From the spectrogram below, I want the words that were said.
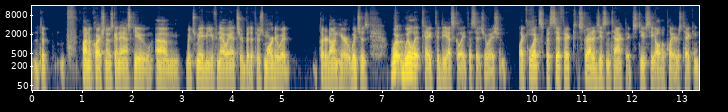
the final question I was going to ask you, um, which maybe you've now answered, but if there's more to it, put it on here. Which is, what will it take to de-escalate the situation? Like what specific strategies and tactics do you see all the players taking?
